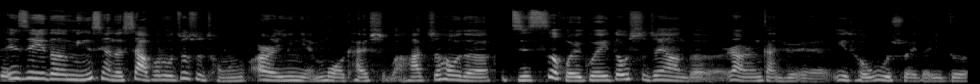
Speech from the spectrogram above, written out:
Easy 的明显的下坡路就是从二一年末开始吧，他之后的几次回归都是这样的，让人感觉一头雾水的一个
